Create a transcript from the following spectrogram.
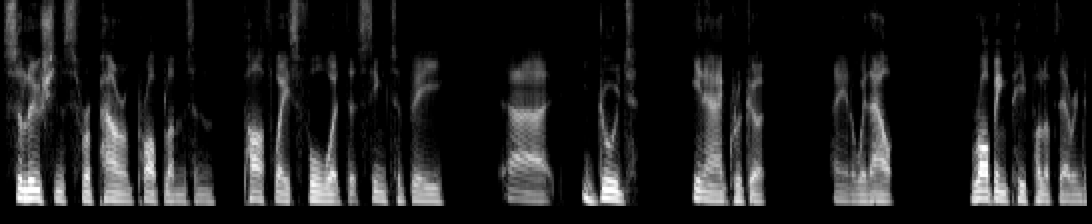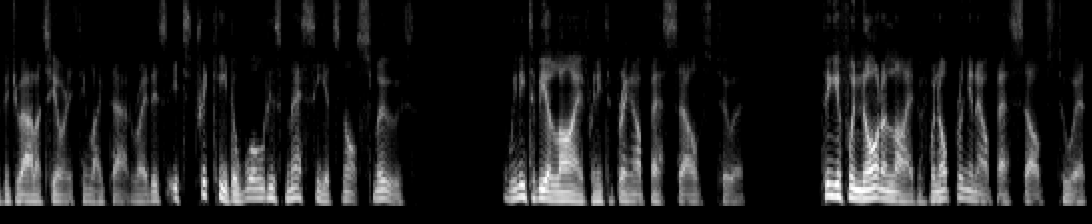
solutions for apparent problems and pathways forward that seem to be uh, good in aggregate you know, without robbing people of their individuality or anything like that, right? It's, it's tricky. The world is messy. It's not smooth. We need to be alive. We need to bring our best selves to it. I think if we're not alive, if we're not bringing our best selves to it,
